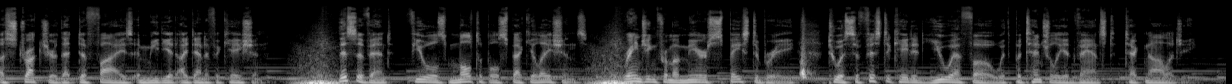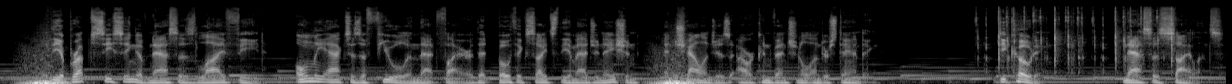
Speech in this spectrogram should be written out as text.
a structure that defies immediate identification. This event fuels multiple speculations, ranging from a mere space debris to a sophisticated UFO with potentially advanced technology. The abrupt ceasing of NASA's live feed only acts as a fuel in that fire that both excites the imagination and challenges our conventional understanding. Decoding NASA's silence.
